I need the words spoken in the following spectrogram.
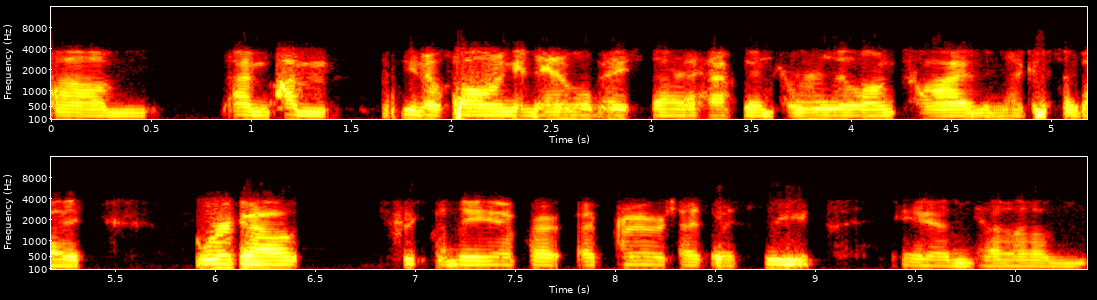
Um, I'm I'm you know following an animal based diet. I have been for a really long time, and like I said, I work out frequently. I, pri- I prioritize my sleep, and um,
